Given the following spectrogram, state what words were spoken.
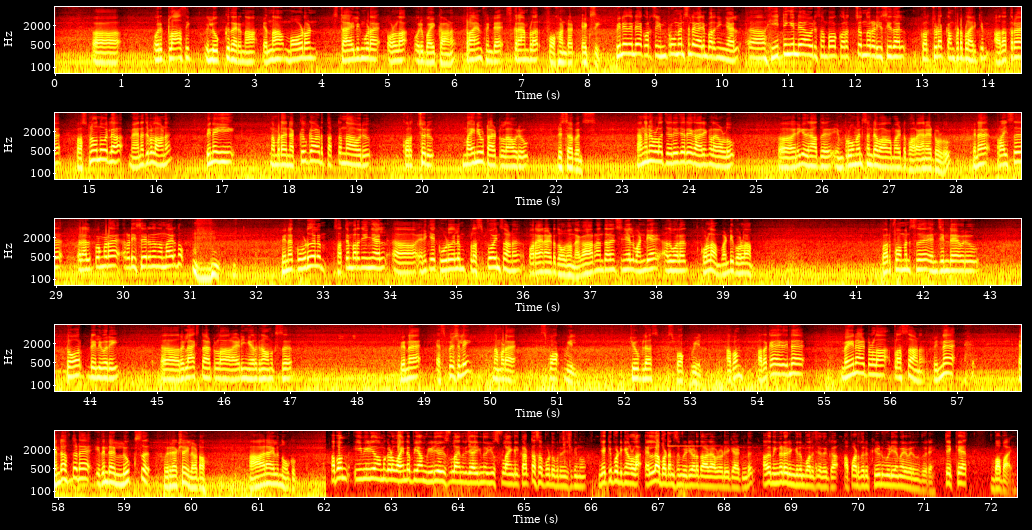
ഒരു ക്ലാസിക് ലുക്ക് തരുന്ന എന്നാൽ മോഡേൺ സ്റ്റൈലിംഗ് കൂടെ ഉള്ള ഒരു ബൈക്കാണ് ട്രയംഫിന്റെ സ്ക്രാംബ്ലർ ഫോർ ഹൺഡ്രഡ് എക്സി പിന്നെ ഇതിന്റെ കുറച്ച് ഇമ്പ്രൂവ്മെന്റ്സിന്റെ കാര്യം പറഞ്ഞു കഴിഞ്ഞാൽ ഹീറ്റിങ്ങിന്റെ ആ ഒരു സംഭവം കുറച്ചൊന്ന് റെഡ്യൂസ് ചെയ്താൽ കുറച്ചുകൂടെ കംഫർട്ടബിൾ ആയിരിക്കും. അതത്ര പ്രശ്നമൊന്നുമില്ല മാനേജബിൾ ആണ്. പിന്നെ ഈ നമ്മുടെ നക്കിൾ ഗാർഡ് തട്ടുന്ന ആ ഒരു കുറച്ചൊരു മൈന്യൂട്ടായിട്ടുള്ള ആ ഒരു ഡിസ്റ്റർബൻസ് അങ്ങനെയുള്ള ചെറിയ ചെറിയ കാര്യങ്ങളേ ഉള്ളൂ. എനിക്കിതിനകത്ത് ഇമ്പ്രൂവ്മെന്റ്സിന്റെ ഭാഗമായിട്ട് പറയാനായിട്ടുള്ളൂ. പിന്നെ പ്രൈസ് ഒരല്പം കൂടെ റെഡ്യൂസ് ചെയ്യുന്നത് നന്നായിരുന്നു. പിന്നെ കൂടുതലും സത്യം പറഞ്ഞു കഴിഞ്ഞാൽ എനിക്ക് കൂടുതലും പ്ലസ് പോയിന്റ്സ് ആണ് പറയാനായിട്ട് തോന്നുന്നത്. കാരണം എന്താണെന്ന് വെച്ച് കഴിഞ്ഞാൽ വണ്ടി അതുപോലെ കൊള്ളാം വണ്ടി കൊള്ളാം. പെർഫോമൻസ് എൻജിന്റെ ഒരു ടോർക്ക് ഡെലിവറി റിലാക്സ്ഡ് ആയിട്ടുള്ള റൈഡിങ് എർഗണോമിക്സ് പിന്നെ എസ്പെഷ്യലി നമ്മുടെ spoke wheel tubeless spoke wheel അപ്പം അതൊക്കെ ഇതിന്റെ മെയിനായിട്ടുള്ള പ്ലസ് ആണ്. പിന്നെ എൻഡ് ഓഫ് ദി ഡേ ഇതിന്റെ ലുക്സ് ഒരു രക്ഷയില്ല കേട്ടോ ആരായാലും നോക്കും. അപ്പം ഈ വീഡിയോ നമുക്കിവിടെ വൈൻഡപ്പ് ചെയ്യാം വീഡിയോ യൂസ്ഫുൾ ആയെന്ന് വിചാരിക്കുന്നു. യൂസ്ഫുൾ ആയെങ്കിൽ കട്ട സപ്പോർട്ട് പ്രതീക്ഷിക്കുന്നു. ഞെക്കി പൊട്ടിക്കാനുള്ള എല്ലാ ബട്ടൺസും വീഡിയോയുടെ താഴെ അവിടെയൊക്കെ ആയിട്ടുണ്ട്. അത് നിങ്ങളുടെ ഒരു ഇതും പോലെ ചെയ്തേക്കുക. അപ്പോൾ അടുത്തൊരു കീട് വീഡിയോ വരുന്നത് വരെ ടേക്ക് കെയർ ബൈ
